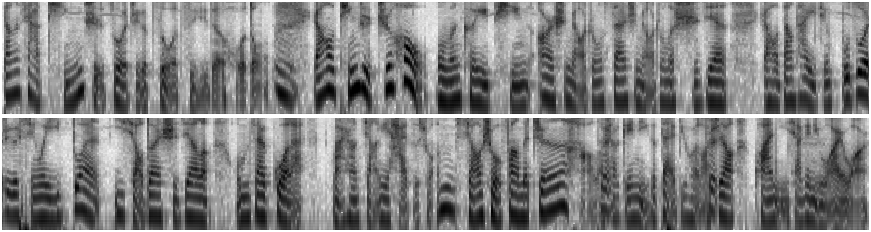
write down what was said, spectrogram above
当下停止做这个自我刺激的活动。嗯然后停止之后，我们可以停二十秒钟、三十秒钟的时间。然后当他已经不做这个行为一段一小段时间了，我们再过来马上奖励孩子说：“嗯，小手放的真好，老师要给你一个代币，或者老师要夸你一下，跟你玩一玩。”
